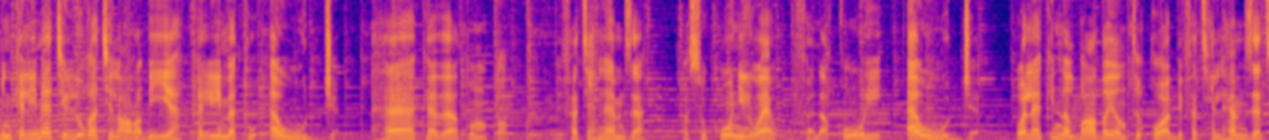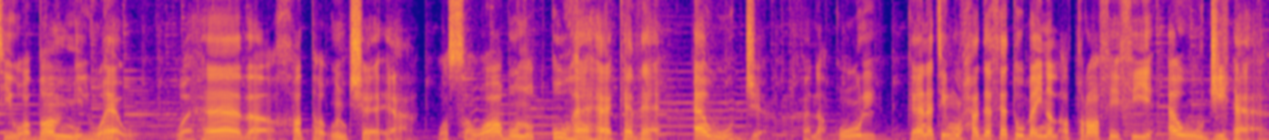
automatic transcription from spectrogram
من كلمات اللغة العربية كلمة أوج هكذا تنطق بفتح الهمزة وسكون الواو فنقول أوج ولكن البعض ينطقها بفتح الهمزة وضم الواو وهذا خطأ شائع والصواب نطقها هكذا أوج فنقول كانت المحادثة بين الأطراف في أوجها.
